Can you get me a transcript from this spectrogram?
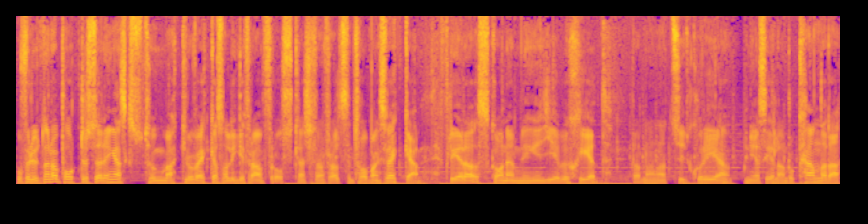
Och förutom rapporter så är det en ganska tung makrovecka som ligger framför oss, kanske framförallt centralbanksvecka. Flera ska nämligen ge besked, bland annat Sydkorea, Nya Zeeland och Kanada.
